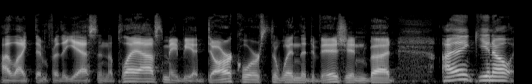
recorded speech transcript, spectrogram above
I like them for the yes in the playoffs, maybe a dark horse to win the division. But I think, you know,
